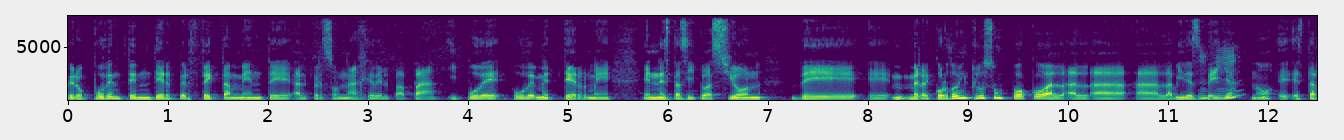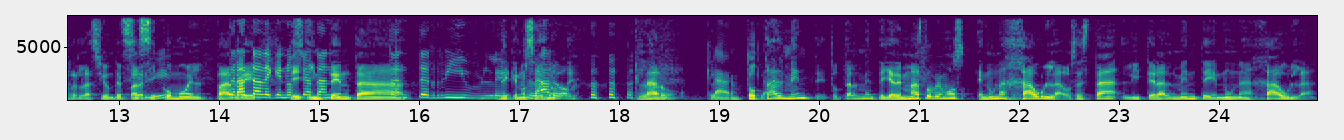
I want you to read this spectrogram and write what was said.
pero pude entender perfectamente al personaje del papá y pude, pude meterme en esta situación de... Eh, me recordó incluso un poco a, La vida es bella, ¿no? E, esta relación de padre y cómo el padre Trata de que no sea intenta... Tan, terrible. De que no se note. Claro. Claro. Totalmente, totalmente. Y además lo vemos en una jaula, o sea, está literalmente en una jaula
